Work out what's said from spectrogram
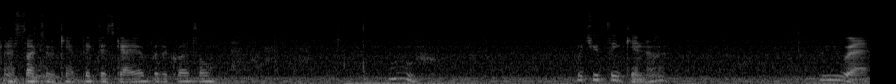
Kinda sucks that we can't pick this guy up with a Quetzal. Ooh. What you thinking, huh? Where you at?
